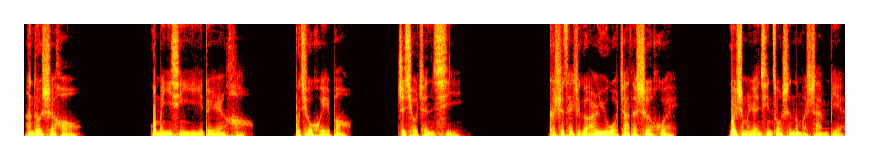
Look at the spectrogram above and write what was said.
很多时候，我们一心一意对人好，不求回报，只求珍惜。可是，在这个尔虞我诈的社会，为什么人心总是那么善变，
